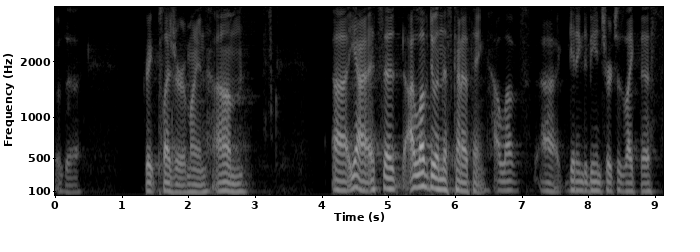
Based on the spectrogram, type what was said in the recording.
It was a great pleasure of mine. Um, uh, yeah, it's a. I love doing this kind of thing. I love uh, getting to be in churches like this.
